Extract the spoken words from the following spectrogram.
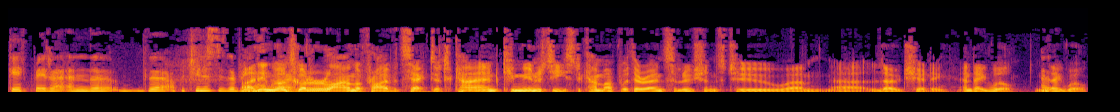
get better and the the opportunities that we I think one's got to rely on the private sector to and communities to come up with their own solutions to um, uh, load shedding, and they will. As, they will.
